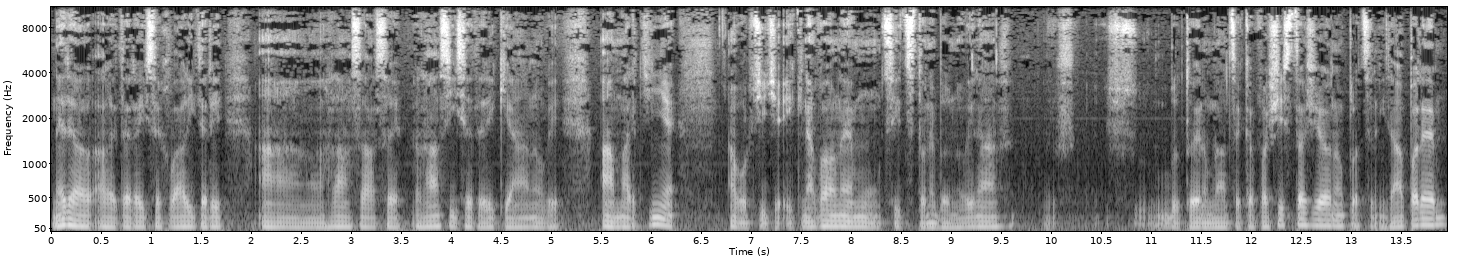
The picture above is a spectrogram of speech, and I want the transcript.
nedal, ale tady se chválí tedy a hlásá se, hlásí se tedy k Jánovi a Martině a určitě i k Navalnému, sic to nebyl novinář, byl to jenom náceka fašista, že ano, placený západem.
